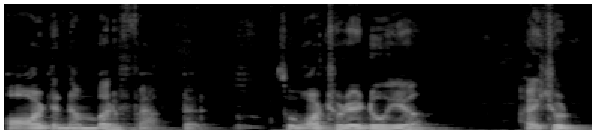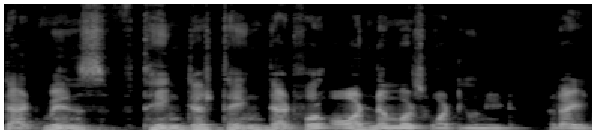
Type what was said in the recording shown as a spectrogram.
odd number factor. So what should I do here? I should, that means think, just think that for odd numbers, what you need, right?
